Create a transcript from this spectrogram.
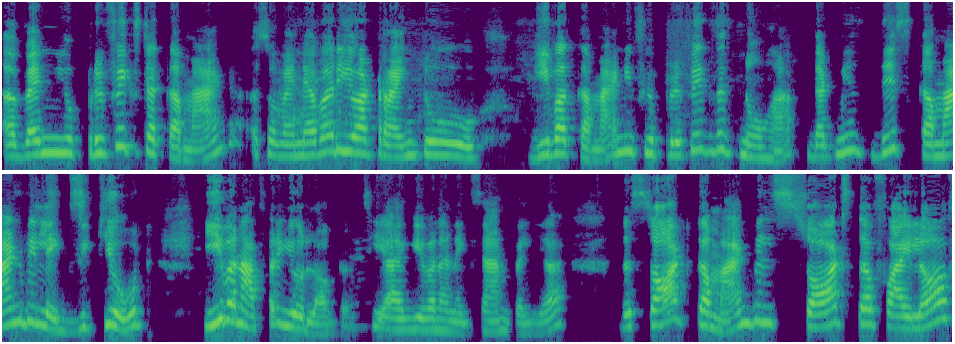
uh, when you prefix the command so whenever you are trying to give a command, if you prefix with nohup, that means this command will execute even after you're logged out. See, I've given an example here. The sort command will sort the file of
